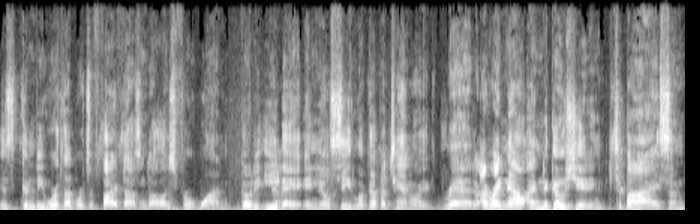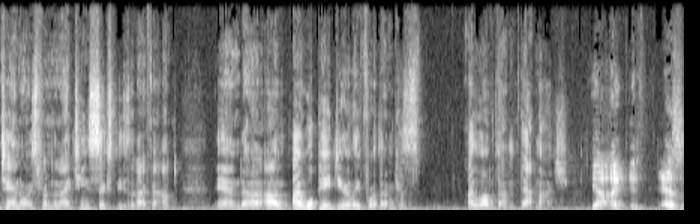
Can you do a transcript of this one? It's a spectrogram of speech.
is going to be worth upwards of $5,000 for one. Go to eBay and you'll see, look up a Tannoy red. I, right now, I'm negotiating to buy some Tannoys from the 1960s that I found. And uh, I, I will pay dearly for them because I love them that much. Yeah, I it, as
